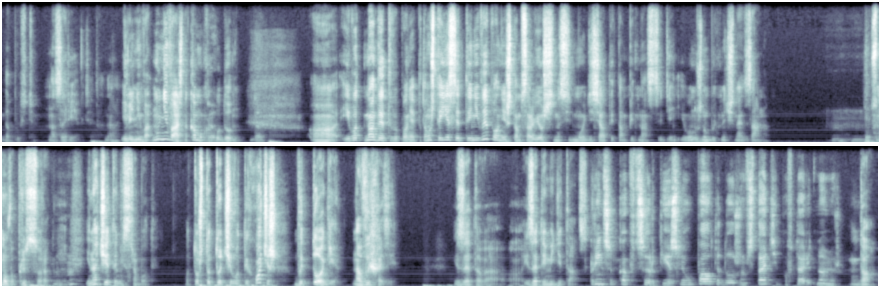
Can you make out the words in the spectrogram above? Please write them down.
допустим, на заре где-то, да, или неважно, ну, неважно, кому как да. удобно. Да. А, и вот надо это выполнять, потому что если ты не выполнишь, там, сорвешься на 7, 10, там, 15 день, его нужно будет начинать заново. Ну, снова плюс 40 дней. Иначе это не сработает. Вот то, что то, чего ты хочешь, в итоге, на выходе из этого, из этой медитации. Принцип как в цирке. Если упал, ты должен встать и повторить номер. Да.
